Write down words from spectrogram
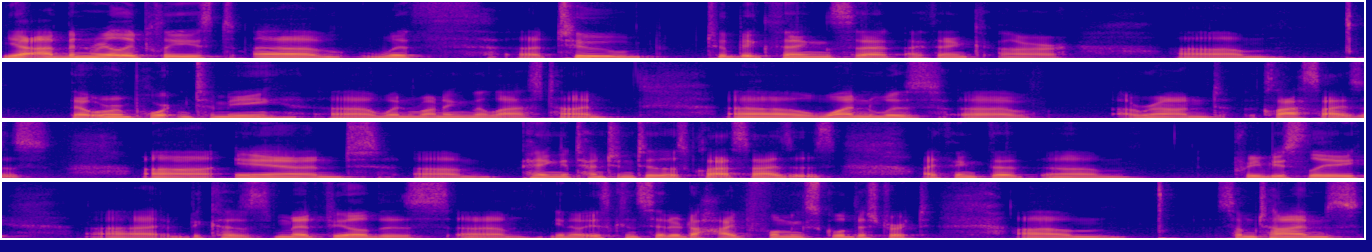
Yeah, I've been really pleased uh, with uh, two two big things that I think are um, that were important to me uh, when running the last time. Uh, one was uh, around class sizes uh, and um, paying attention to those class sizes. I think that um, previously, uh, because Medfield is um, you know is considered a high performing school district, um, sometimes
